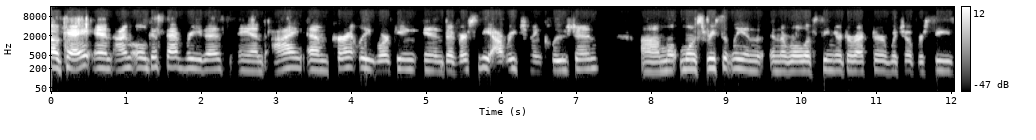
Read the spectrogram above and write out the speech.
Okay, and I'm Olga Stavridis, and I am currently working in diversity outreach and inclusion um, most recently in, in the role of senior director, which oversees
